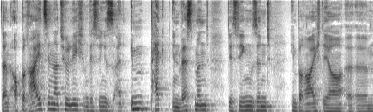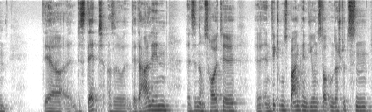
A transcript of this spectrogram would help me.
dann auch bereit sind natürlich und deswegen ist es ein Impact Investment. Deswegen sind im Bereich der, äh, ähm, der, des Debt, also der Darlehen, äh, sind uns heute äh, Entwicklungsbanken, die uns dort unterstützen.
